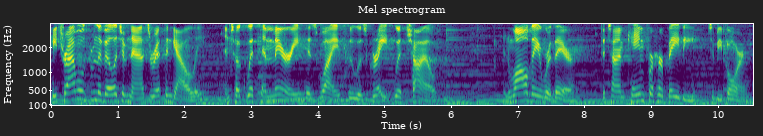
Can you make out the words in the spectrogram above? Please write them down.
He traveled from the village of Nazareth in Galilee and took with him Mary, his wife, who was great with child. And while they were there, the time came for her baby to be born.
